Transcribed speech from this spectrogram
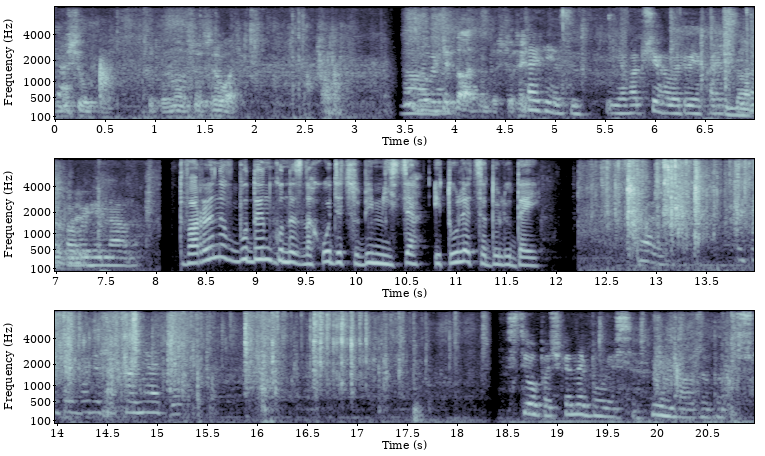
Решил, что-то надо все срывать. Ну, выкидать надо все. Та резан. Я вообще говорю, яка Да, да, да, повигинала. Тварини в будинку не знаходять собі місця і туляться до людей. Ты теперь будешь охранять. Степочка, не бойся, не може більше.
